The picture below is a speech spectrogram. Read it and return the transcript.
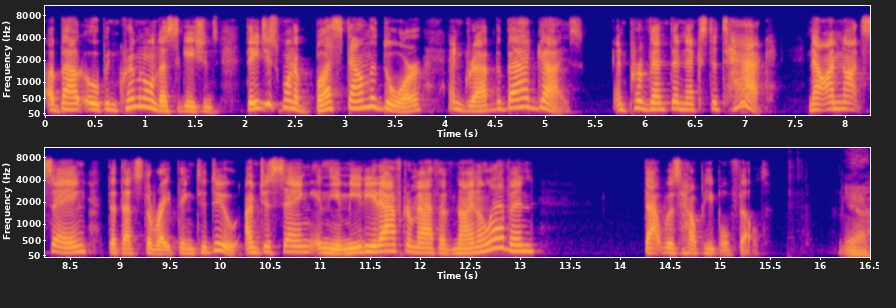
about open criminal investigations. They just want to bust down the door and grab the bad guys and prevent the next attack. Now, I'm not saying that that's the right thing to do. I'm just saying in the immediate aftermath of 9 11, that was how people felt. Yeah.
